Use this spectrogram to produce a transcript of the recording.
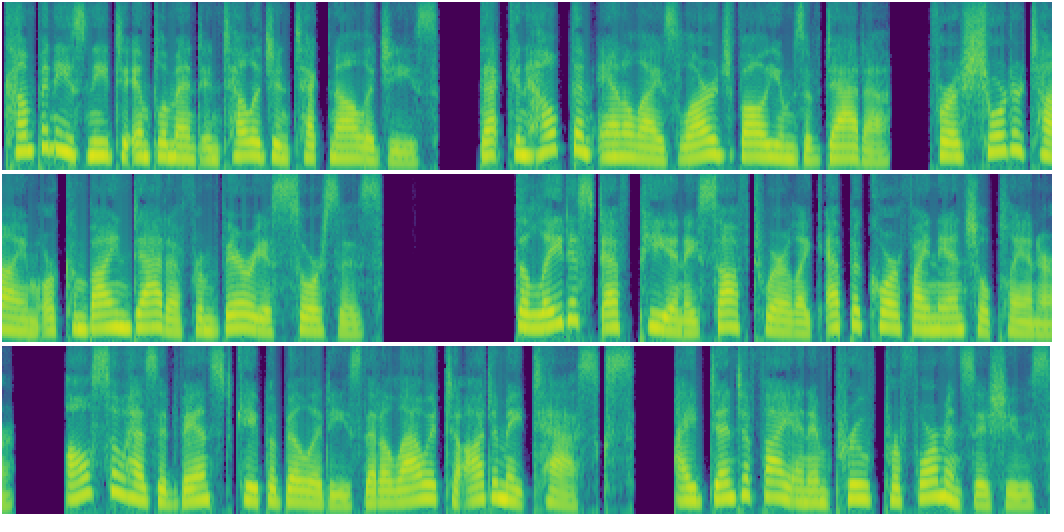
Companies need to implement intelligent technologies that can help them analyze large volumes of data for a shorter time or combine data from various sources. The latest FP&A software like Epicor Financial Planner also has advanced capabilities that allow it to automate tasks, identify and improve performance issues,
